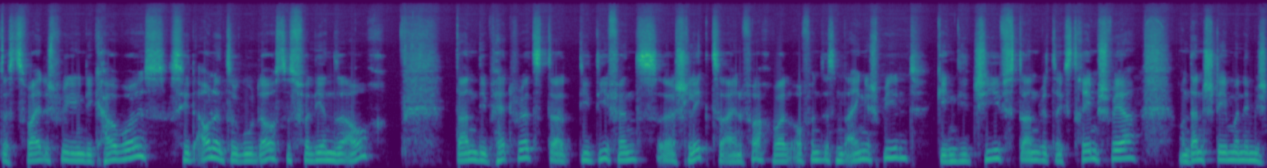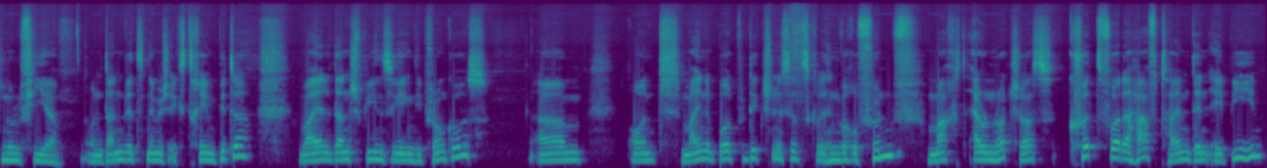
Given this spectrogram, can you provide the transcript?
Das zweite Spiel gegen die Cowboys. Sieht auch nicht so gut aus, das verlieren sie auch. Dann die Patriots, da die Defense äh, schlägt sie einfach, weil Offense ist nicht eingespielt. Gegen die Chiefs dann wird es extrem schwer. Und dann stehen wir nämlich 0-4. Und dann wird es nämlich extrem bitter, weil dann spielen sie gegen die Broncos. Ähm, und meine Bold Prediction ist jetzt in Woche 5 macht Aaron Rodgers kurz vor der Halftime den AB,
